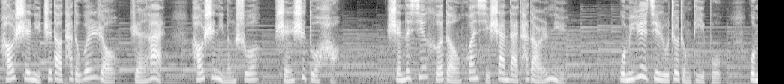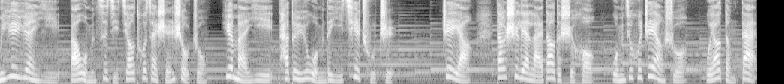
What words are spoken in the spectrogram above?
好使你知道他的温柔仁爱，好使你能说神是多好。神的心何等欢喜善待他的儿女，我们越进入这种地步，我们越愿意把我们自己交托在神手中，越满意他对于我们的一切处置。这样，当试炼来到的时候，我们就会这样说：我要等待，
